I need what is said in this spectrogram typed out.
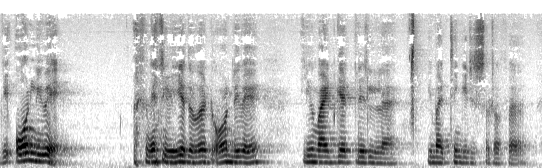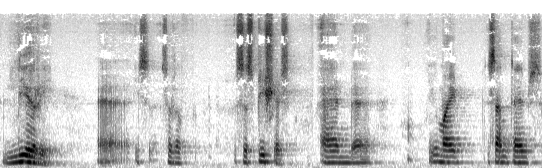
the only way. when you hear the word only way, you might get little, uh, you might think it is sort of uh, leery, uh, it's sort of suspicious, and you might sometimes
